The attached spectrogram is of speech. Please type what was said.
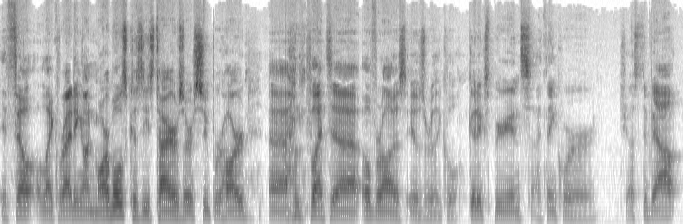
it felt like riding on marbles because these tires are super hard. Uh, but uh, overall, it was, it was really cool. Good experience. I think we're just about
